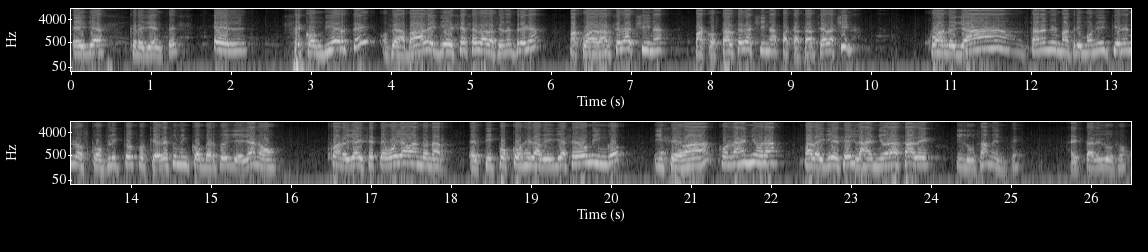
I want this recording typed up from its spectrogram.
ellas creyentes, él se convierte, o sea, va a la iglesia a hacer la oración entrega, para cuadrarse la china, para acostarse la china, para casarse a la china. Cuando ya están en el matrimonio y tienen los conflictos porque él es un inconverso y ella no, cuando ella dice te voy a abandonar, el tipo coge la Biblia ese domingo y se va con la señora para la iglesia y la señora sale ilusamente, ahí está el iluso,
